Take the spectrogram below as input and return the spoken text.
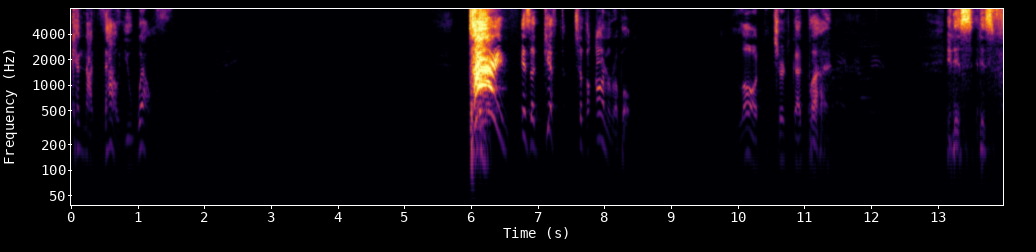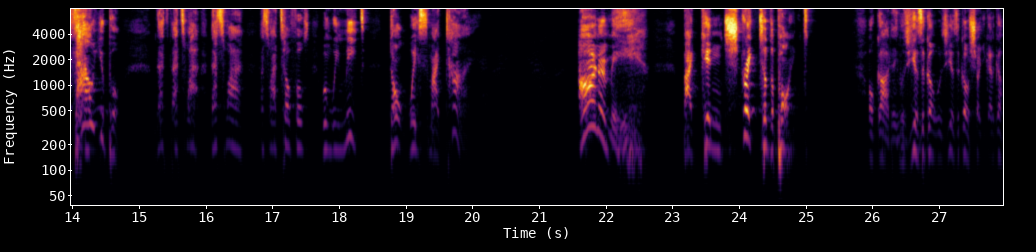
cannot value wealth. Time is a gift to the honorable. Lord, the church got quiet. It is, it is valuable. That's, that's why, that's why, that's why I tell folks when we meet, don't waste my time. Honor me by getting straight to the point. Oh God, it was years ago. It was years ago. Sure, you gotta go.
